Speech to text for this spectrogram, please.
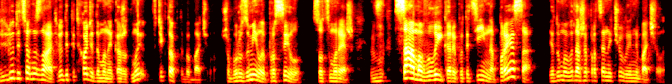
люди цього не знають. Люди підходять до мене і кажуть: ми в TikTok тебе бачили, щоб розуміли про силу соцмереж. Сама велика репутаційна преса. Я думаю, ви навіть про це не чули і не бачили.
